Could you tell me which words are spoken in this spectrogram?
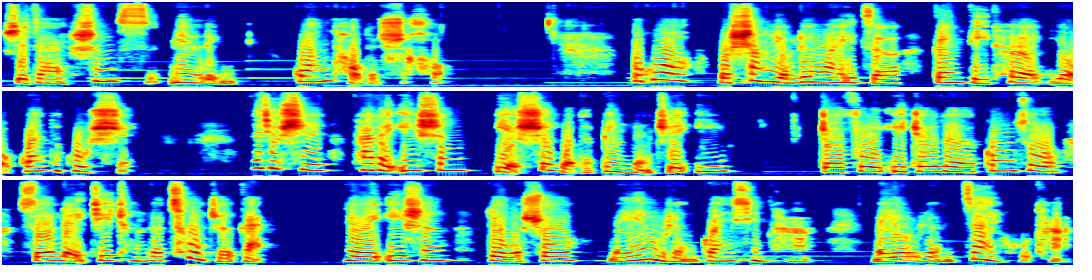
是在生死面临关头的时候。不过，我尚有另外一则跟迪特有关的故事，那就是他的医生也是我的病人之一。周复一周的工作所累积成的挫折感，那位医生对我说：“没有人关心他，没有人在乎他。”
